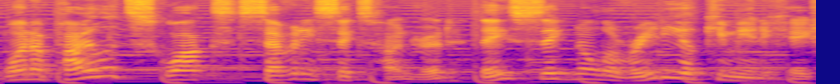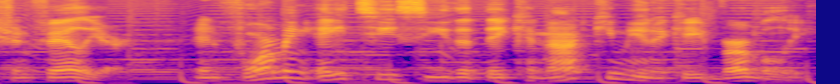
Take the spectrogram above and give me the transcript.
When a pilot squawks 7600, they signal a radio communication failure, informing ATC that they cannot communicate verbally.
